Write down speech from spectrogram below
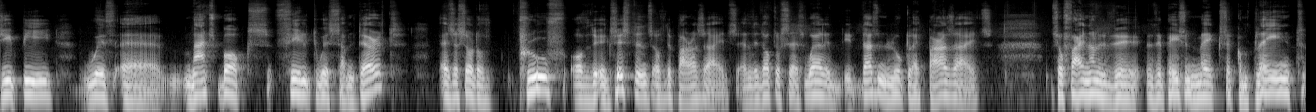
GP with a matchbox filled with some dirt as a sort of proof of the existence of the parasites. And the doctor says, well, it, it doesn't look like parasites. So finally, the, the patient makes a complaint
